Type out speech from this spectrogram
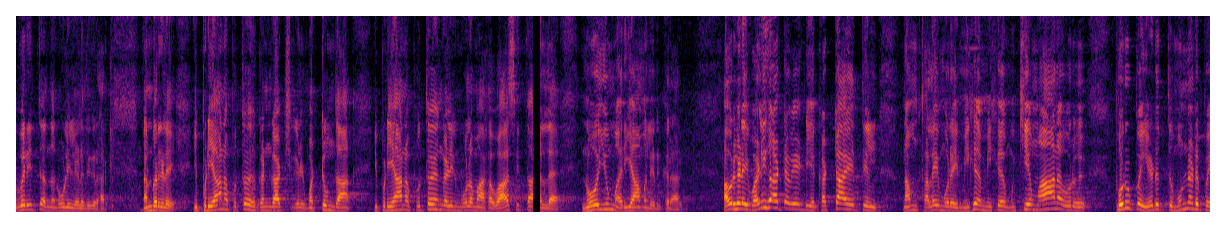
விவரித்து அந்த நூலில் எழுதுகிறார் நண்பர்களே இப்படியான புத்தக கண்காட்சிகள் மட்டும்தான் இப்படியான புத்தகங்களின் மூலமாக வாசித்தால் அல்ல நோயும் அறியாமல் இருக்கிறார்கள். அவர்களை வழிகாட்ட வேண்டிய கட்டாயத்தில் நம் தலைமுறை மிக மிக முக்கியமான ஒரு பொறுப்பை எடுத்து முன்னெடுப்பை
